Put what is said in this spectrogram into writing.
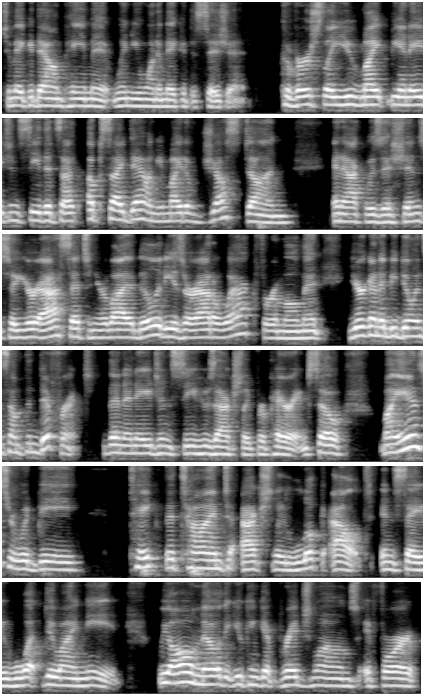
to make a down payment when you want to make a decision. Conversely, you might be an agency that's upside down. You might have just done an acquisition. So your assets and your liabilities are out of whack for a moment. You're going to be doing something different than an agency who's actually preparing. So my answer would be take the time to actually look out and say, what do I need? We all know that you can get bridge loans for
